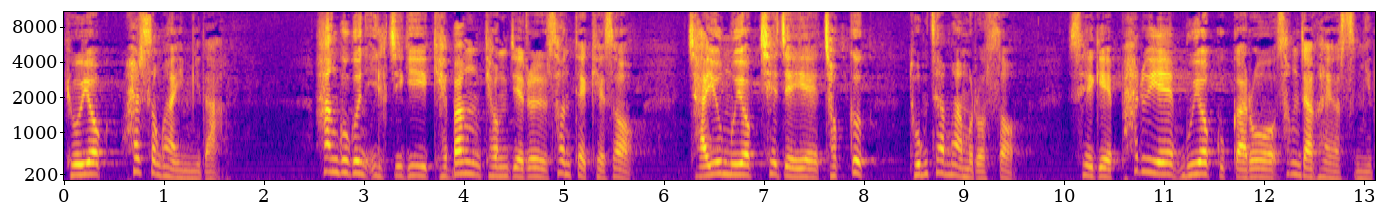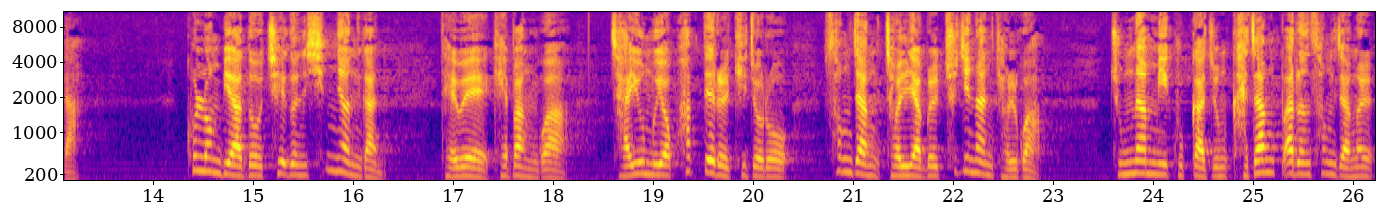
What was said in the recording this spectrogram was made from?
교역 활성화입니다. 한국은 일찍이 개방 경제를 선택해서 자유무역 체제에 적극 동참함으로써 세계 8위의 무역 국가로 성장하였습니다. 콜롬비아도 최근 10년간 대외 개방과 자유무역 확대를 기조로 성장 전략을 추진한 결과 중남미 국가 중 가장 빠른 성장을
